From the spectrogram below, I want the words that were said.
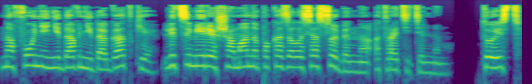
На фоне недавней догадки лицемерие шамана показалось особенно отвратительным. То есть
